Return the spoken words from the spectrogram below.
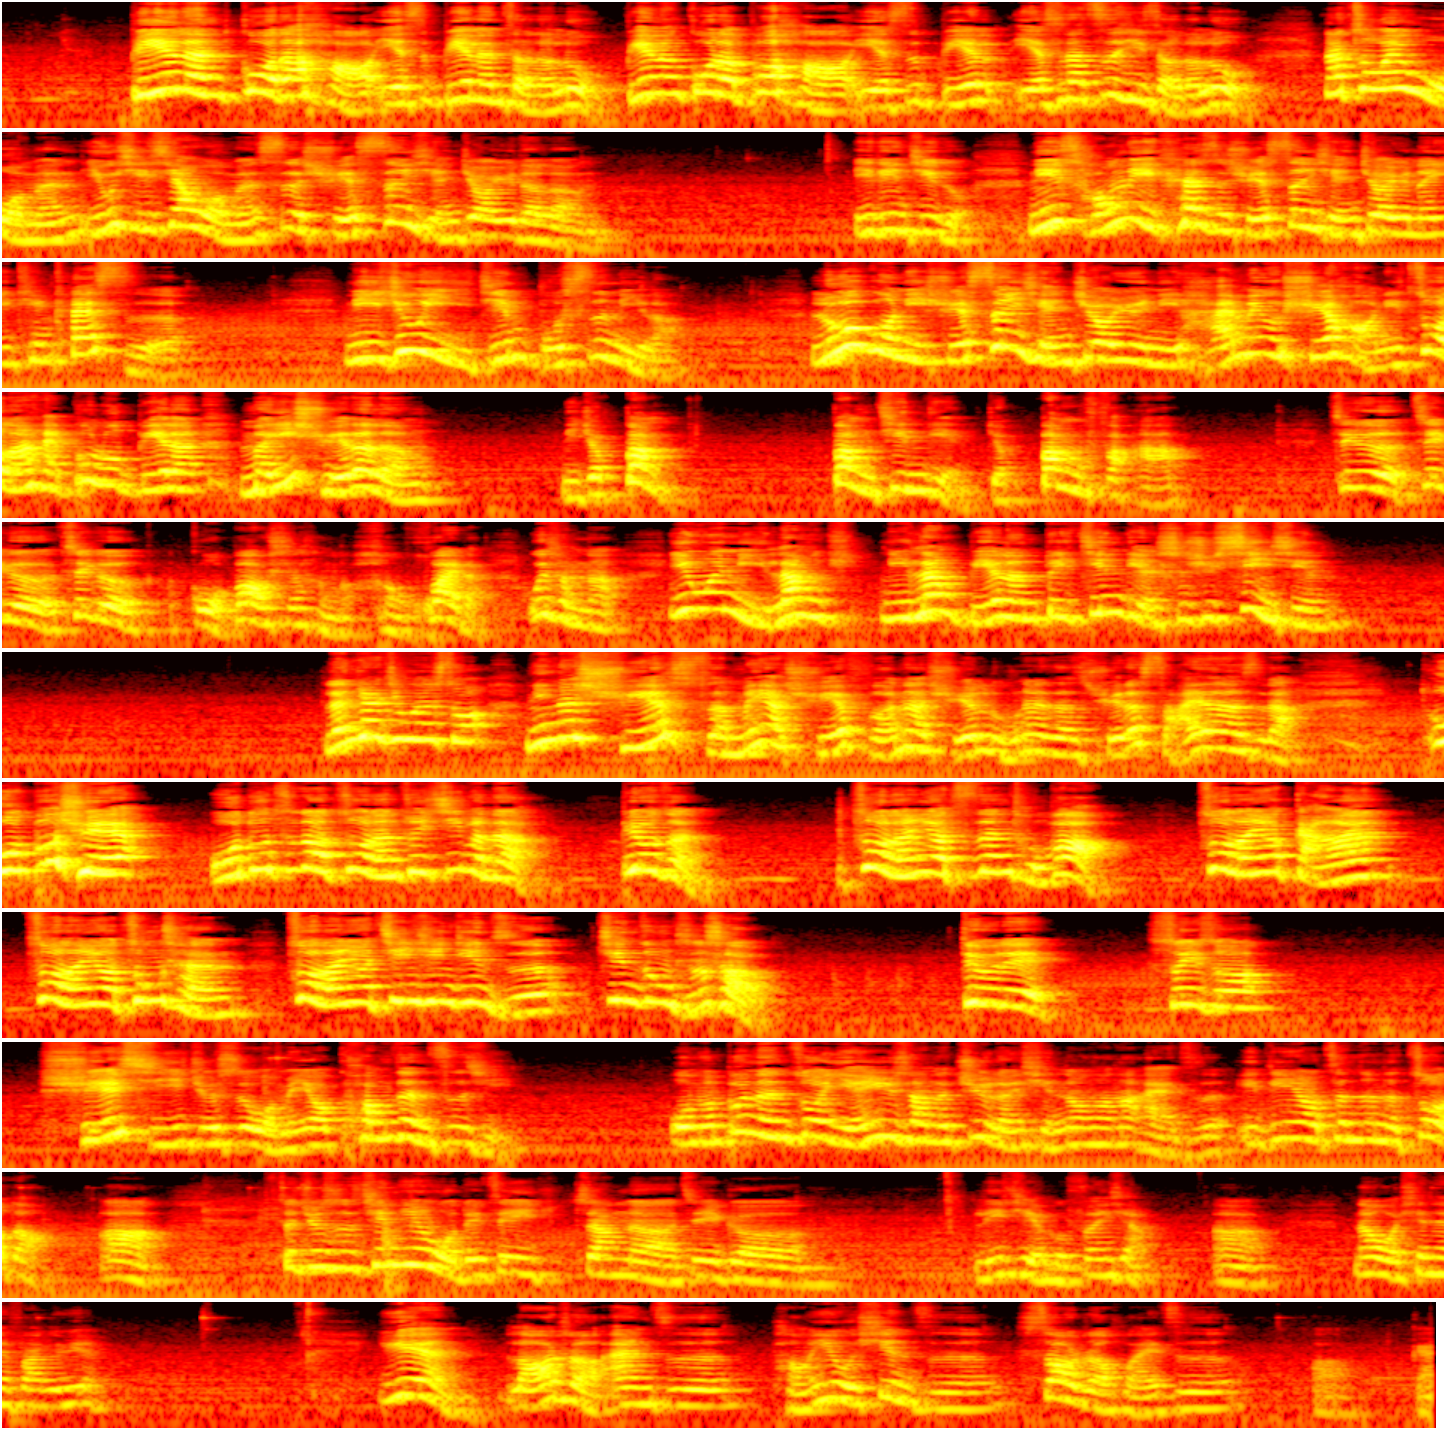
别人过得好也是别人走的路，别人过得不好也是别也是他自己走的路。那作为我们，尤其像我们是学圣贤教育的人。一定记住，你从你开始学圣贤教育那一天开始，你就已经不是你了。如果你学圣贤教育，你还没有学好，你做人还不如别人没学的人，你叫棒，谤经典，叫谤法。这个这个这个果报是很很坏的。为什么呢？因为你让你让别人对经典失去信心。人家就会说：“你那学什么呀？学佛呢？学儒呢？学的啥呀？似的。”我不学，我都知道做人最基本的标准：做人要知恩图报，做人要感恩，做人要忠诚，做人要尽心尽职、尽忠职守，所以说，学习就是我们要匡正自己，我们不能做言语上的巨人，行动上的矮子，一定要真正的做到啊。这就是今天我对这一章的这个理解和分享啊。那我现在发个愿：愿老者安之，朋友信之，少者怀之，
